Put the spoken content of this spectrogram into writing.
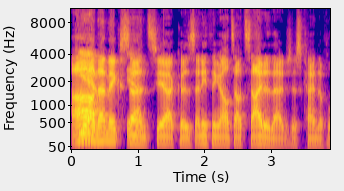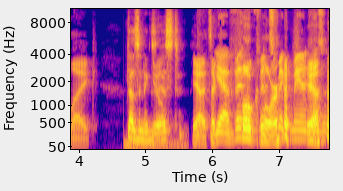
Ah, Yeah, that makes sense. Yeah, because anything else outside of that is just kind of like, Doesn't exist. yeah, it's like Yeah, Vin- folklore. Vince McMahon Yeah. doesn't-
